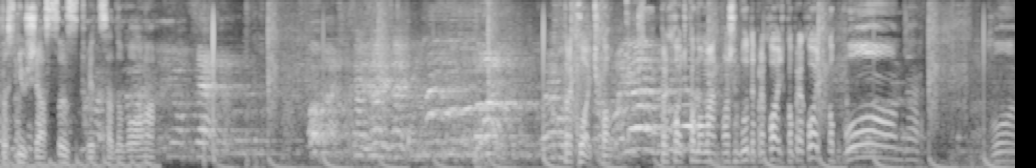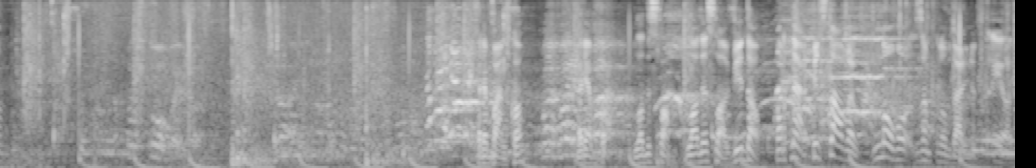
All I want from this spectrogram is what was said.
Тоснючий асист від садового. Приходько. Приходько момент може бути. Приходько, приходько. Бондар. Бондар. Рибенко. Рябко. Владислав. Владислав віддав. Партнер підставив. Ногу замкнув дальню. 3-1.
